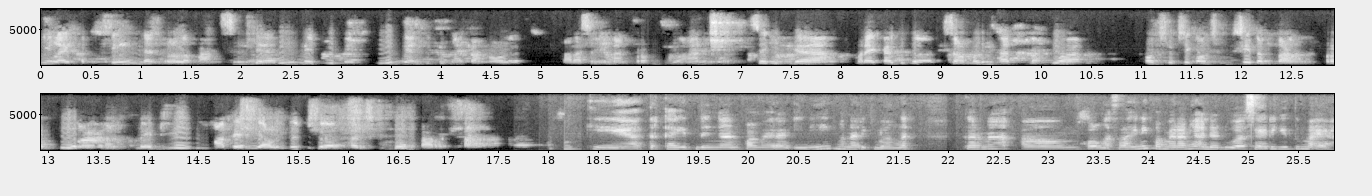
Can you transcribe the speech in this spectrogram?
nilai penting dan relevansi dari medium-medium yang digunakan oleh para seniman perempuan sehingga mereka juga bisa melihat bahwa konstruksi-konstruksi tentang perempuan medium material itu juga harus dibongkar. Oke, terkait dengan pameran ini menarik banget karena um, kalau nggak salah ini pamerannya ada dua seri gitu mbak ya.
